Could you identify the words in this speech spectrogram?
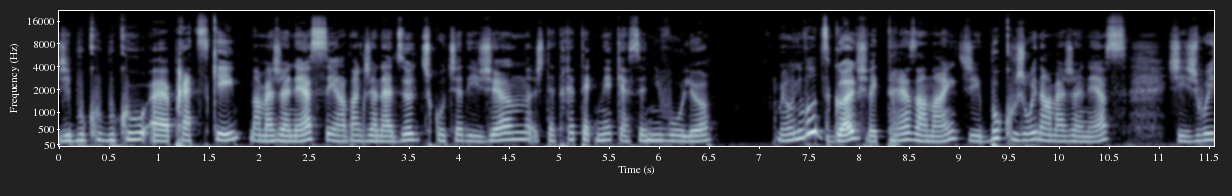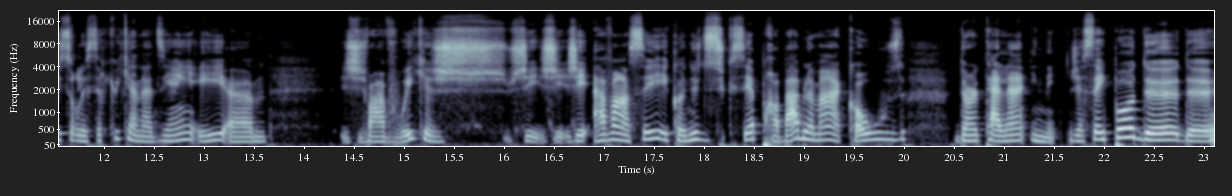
j'ai beaucoup, beaucoup pratiqué dans ma jeunesse et en tant que jeune adulte, je coachais des jeunes. J'étais très technique à ce niveau-là. Mais au niveau du golf, je vais être très honnête, j'ai beaucoup joué dans ma jeunesse. J'ai joué sur le circuit canadien et euh, je vais avouer que j'ai avancé et connu du succès probablement à cause d'un talent inné. J'essaie pas de, de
